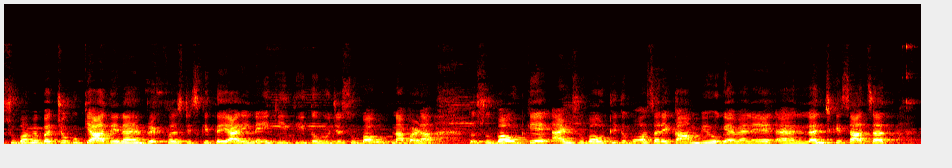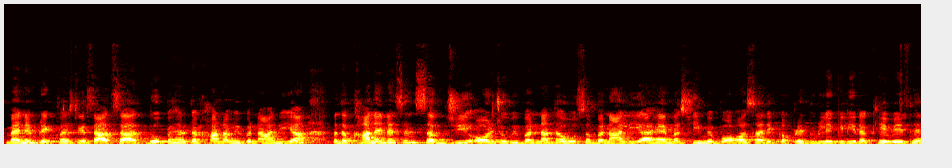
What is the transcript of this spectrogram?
सुबह में बच्चों को क्या देना है? ब्रेकफास्ट इसकी तैयारी नहीं की थी तो मुझे सुबह उठना पड़ा। तो सुबह उठ के एंड सुबह उठी तो बहुत सारे काम भी हो गया मैंने लंच के साथ साथ मैंने ब्रेकफास्ट के साथ साथ दोपहर का खाना भी बना लिया। मतलब खाना इन सेंस सब्ज़ी और जो भी बनना था वो सब बना लिया है। मशीन में बहुत सारे कपड़े धुलने के लिए रखे हुए थे।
